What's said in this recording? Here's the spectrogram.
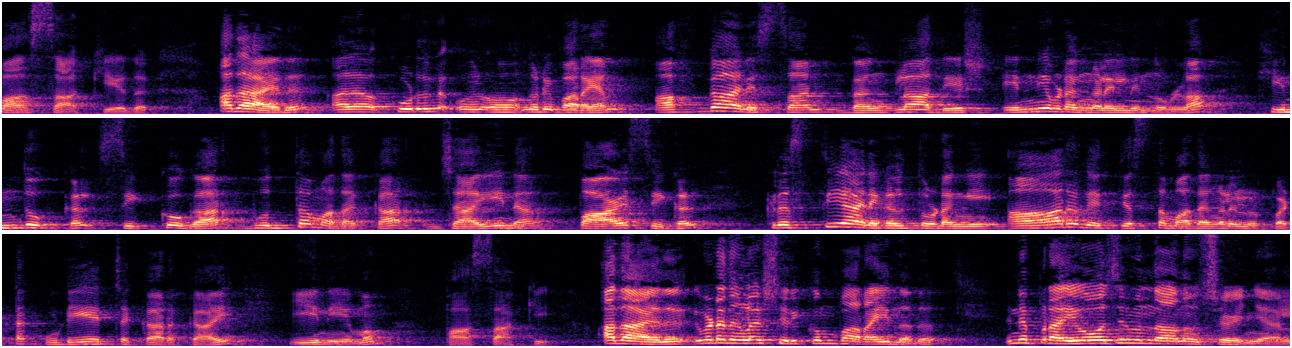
പാസ്സാക്കിയത്. അതായത് അത് കൂടുതൽ ഒന്നുകൂടി പറയാം. അഫ്ഗാനിസ്ഥാൻ ബംഗ്ലാദേശ് എന്നിവിടങ്ങളിൽ നിന്നുള്ള ഹിന്ദുക്കൾ സിഖുകാർ ബുദ്ധമതക്കാർ ജൈനർ പാഴ്സികൾ ക്രിസ്ത്യാനികൾ തുടങ്ങി ആറ് വ്യത്യസ്ത മതങ്ങളിൽ ഉൾപ്പെട്ട കുടിയേറ്റക്കാർക്കായി ഈ നിയമം പാസ്സാക്കി. അതായത് ഇവിടെ നിങ്ങൾ ശരിക്കും പറയുന്നത് ഇതിന്റെ പ്രയോജനം എന്താണെന്ന് വെച്ച് കഴിഞ്ഞാൽ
